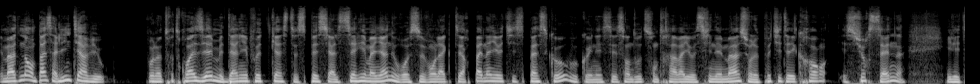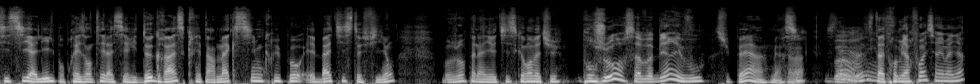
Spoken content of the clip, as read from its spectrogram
Et maintenant, on passe à l'interview. Pour notre troisième et dernier podcast spécial Série Mania, nous recevons l'acteur Panayotis Pasco. Vous connaissez sans doute son travail au cinéma, sur le petit écran et sur scène. Il est ici à Lille pour présenter la série De Grâce, créée par Maxime Crupeau et Baptiste Fillon. Bonjour Panayotis, comment vas-tu? Bonjour, ça va bien et vous? Super, merci. Bah ouais. C'est ta première fois à Série Mania?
